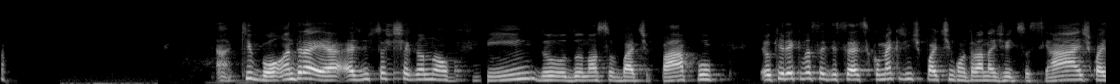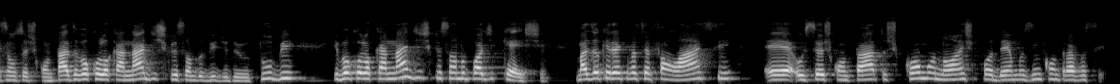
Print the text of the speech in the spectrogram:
Ah, que bom. Andréia, a gente está chegando ao fim do, do nosso bate-papo. Eu queria que você dissesse como é que a gente pode te encontrar nas redes sociais, quais são os seus contatos. Eu vou colocar na descrição do vídeo do YouTube e vou colocar na descrição do podcast. Mas eu queria que você falasse é, os seus contatos, como nós podemos encontrar você.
